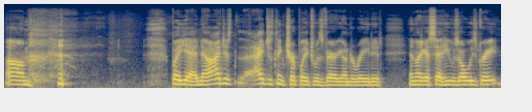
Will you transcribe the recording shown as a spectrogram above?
Um, but yeah, no, I just I just think Triple H was very underrated, and like I said, he was always great.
